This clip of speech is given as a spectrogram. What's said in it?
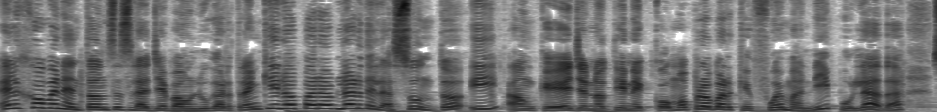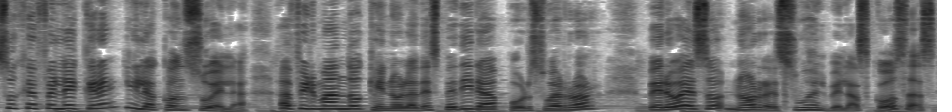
El joven entonces la lleva a un lugar tranquilo para hablar del asunto y, aunque ella no tiene cómo probar que fue manipulada, su jefe le cree y la consuela, afirmando que no la despedirá por su error. Pero eso no resuelve las cosas,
